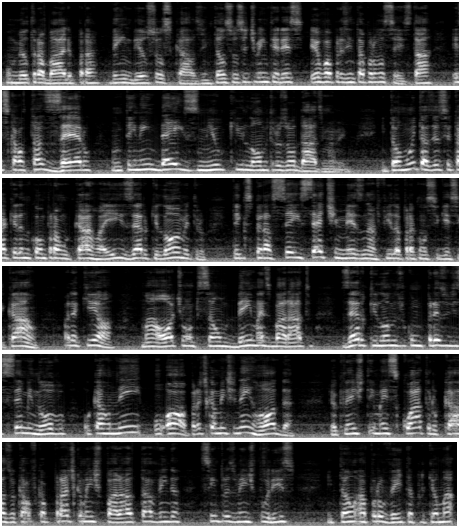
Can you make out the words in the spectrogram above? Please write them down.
o meu trabalho para vender os seus carros. Então, se você tiver interesse, eu vou apresentar para vocês, tá? Esse carro tá zero, não tem nem 10 mil quilômetros rodados, meu amigo. Então, muitas vezes você está querendo comprar um carro aí, zero quilômetro, tem que esperar 6, 7 meses na fila para conseguir esse carro. Olha aqui, ó, uma ótima opção, bem mais barato, zero quilômetro com preço de semi-novo, o carro nem, ó, praticamente nem roda. Meu cliente tem mais quatro carros, o carro fica praticamente parado, tá à venda simplesmente por isso. Então aproveita porque é uma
